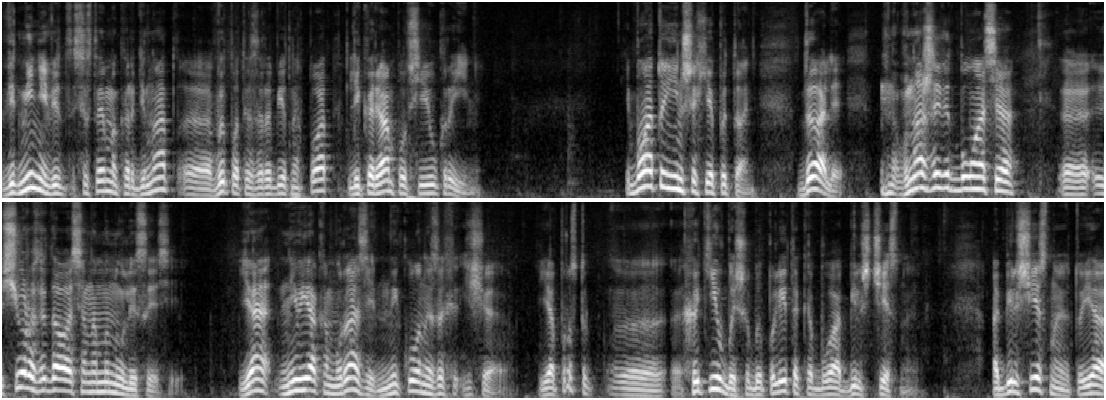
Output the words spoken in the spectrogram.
Відмінні від системи координат виплати заробітних плат лікарям по всій Україні. І багато інших є питань. Далі, в нас же відбулося, е, що розглядалося на минулій сесії. Я ні в якому разі нікого не захищаю. Я просто е, хотів би, щоб політика була більш чесною. А більш чесною, то я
